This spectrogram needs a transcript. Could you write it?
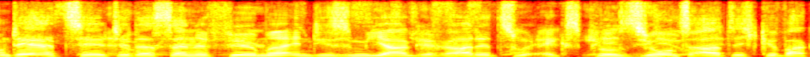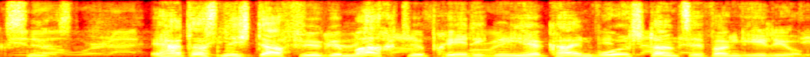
Und er erzählte, dass seine Firma in diesem Jahr geradezu explosionsartig gewachsen ist. Er hat das nicht dafür gemacht. Wir predigen hier kein Wohlstandsevangelium.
